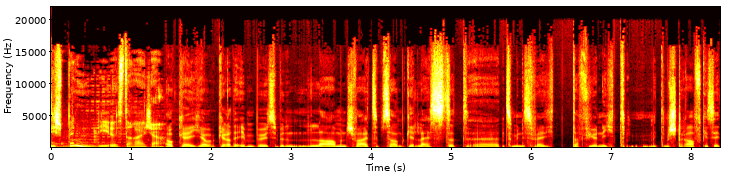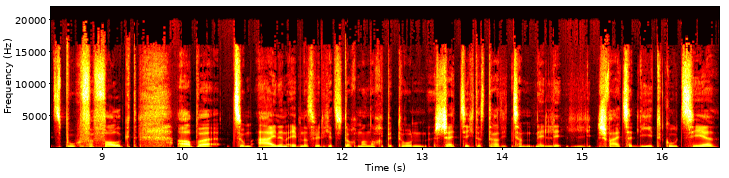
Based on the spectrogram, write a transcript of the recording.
Die spinnen, die Österreicher. Okay, ich habe gerade eben böse über den lahmen Schweizer Psalm gelästert. Äh, zumindest werde ich dafür nicht mit dem Strafgesetzbuch verfolgt. Aber zum einen, eben das will ich jetzt doch mal noch betonen, schätze ich das traditionelle Schweizer Liedgut sehr,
